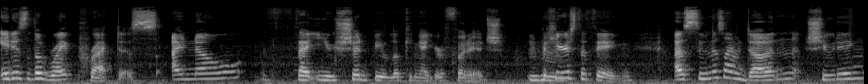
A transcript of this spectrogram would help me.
it is the right practice. I know that you should be looking at your footage, mm-hmm. but here's the thing: as soon as I'm done shooting,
